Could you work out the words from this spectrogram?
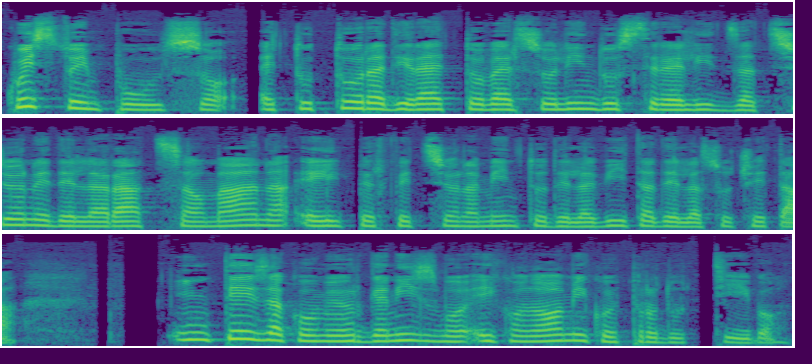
Questo impulso è tuttora diretto verso l'industrializzazione della razza umana e il perfezionamento della vita della società, intesa come organismo economico e produttivo.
